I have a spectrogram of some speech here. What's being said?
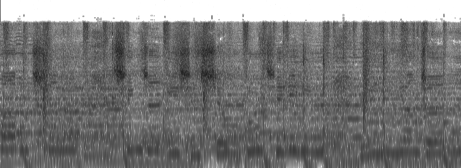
画不成情针一线绣不尽鸳鸯枕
